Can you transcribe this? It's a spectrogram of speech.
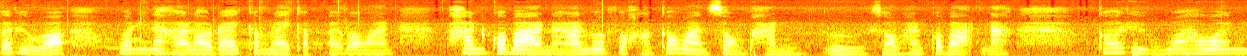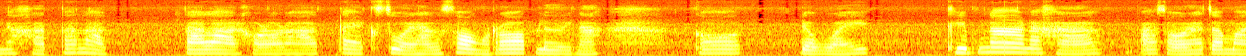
ก็ถือว่าวันนี้นะคะเราได้กำไรกลับไปประมาณพันกว่าบาทนะคะ รวมสองครั้งก็ประมาณ2,000เออ2,000 กว่าบาทนะ ก็ถือว่าวันนี้นะคะ ตลาดตลาดของเรานะคะ แตกสวยทั้งสองรอบเลยนะ ก็เดี๋ยวไว้คลิปหน้านะคะ อาสอนะจะมา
